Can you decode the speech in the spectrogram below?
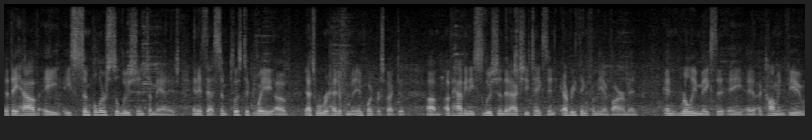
that they have a, a simpler solution to manage, and it's that simplistic way of, that's where we're headed from an endpoint perspective, um, of having a solution that actually takes in everything from the environment and really makes it a, a, a common view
